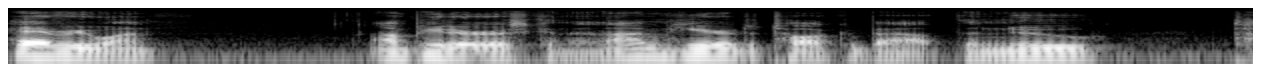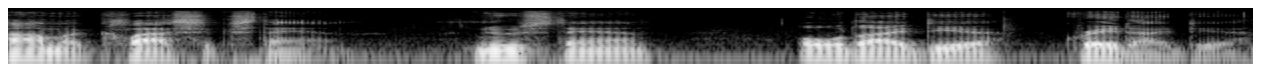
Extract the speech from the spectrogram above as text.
Hey everyone, I'm Peter Erskine and I'm here to talk about the new Tama Classic stand. New stand, old idea, great idea.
